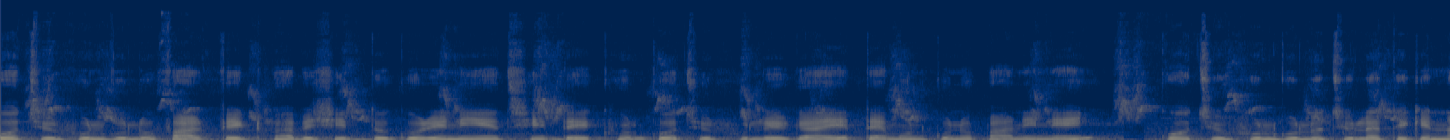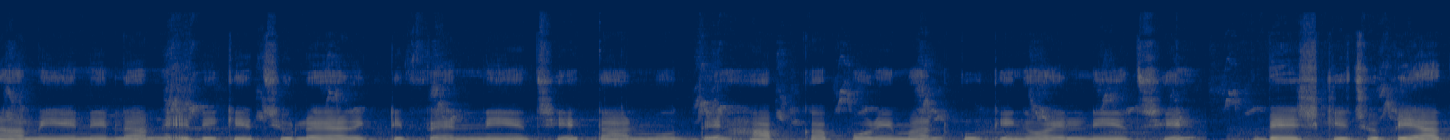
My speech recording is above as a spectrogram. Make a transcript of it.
কচুর ফুলগুলো পারফেক্টভাবে সিদ্ধ করে নিয়েছি। দেখুন, কচুর ফুলের গায়ে তেমন কোনো পানি নেই। কচুর ফুলগুলো চুলা থেকে নামিয়ে নিলাম। এদিকে চুলায় আরেকটি প্যান নিয়েছি। তার মধ্যে হাফ কাপ পরিমাণ কুকিং অয়েল নিয়েছি। বেশ কিছু পেঁয়াজ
